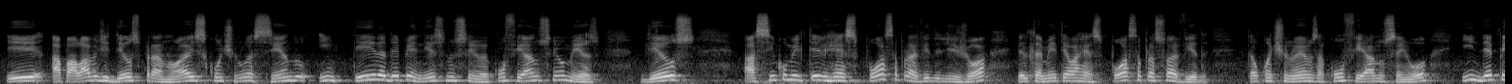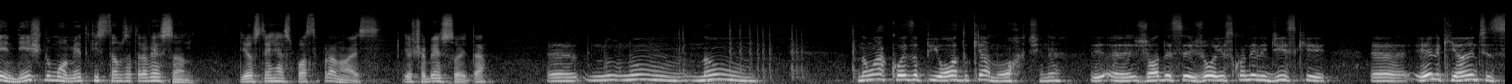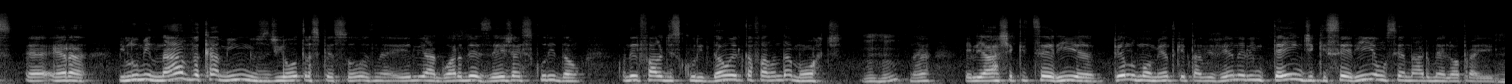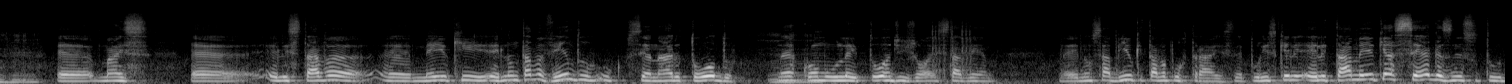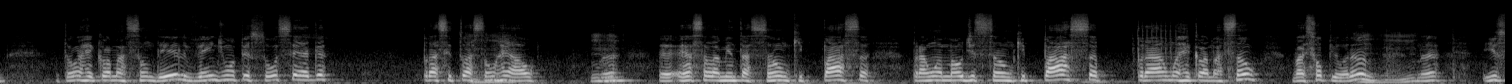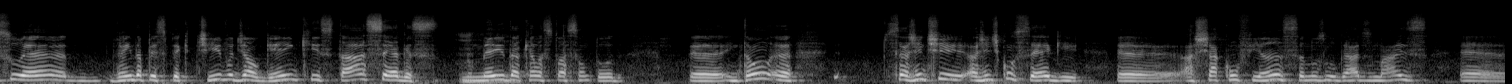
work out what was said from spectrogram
E a palavra de Deus para nós continua sendo inteira dependência no Senhor, é confiar no Senhor mesmo. Deus, assim como ele teve resposta para a vida de Jó, ele também tem uma resposta para a sua vida. Então continuemos a confiar no Senhor, independente do momento que estamos atravessando. Deus tem resposta para nós. Deus te abençoe, tá? É, não, não, não há coisa pior do que a morte, né? É, Jó desejou isso quando ele diz que é, ele que antes é, era iluminava caminhos de outras pessoas, né? ele agora deseja a escuridão. Quando ele fala de escuridão, ele está falando da morte. Uhum. Né? ele acha que seria, pelo momento que ele está vivendo, ele entende que seria um cenário melhor para ele. Uhum. É, mas é, ele estava é, meio que, ele não estava vendo o cenário todo, né, uhum. né, como o leitor de Jó está vendo. Ele não sabia o que estava por trás. É por isso que ele está meio que às cegas nisso tudo. Então a reclamação dele vem de uma pessoa cega para a situação uhum. real. Né? Uhum. É, essa lamentação que passa para uma maldição, que passa para uma reclamação, vai só piorando, uhum. né? isso é, vem da perspectiva de alguém que está às cegas, no uhum. meio daquela situação toda. É, então, é, se a gente, a gente consegue é, achar confiança nos lugares mais, é,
